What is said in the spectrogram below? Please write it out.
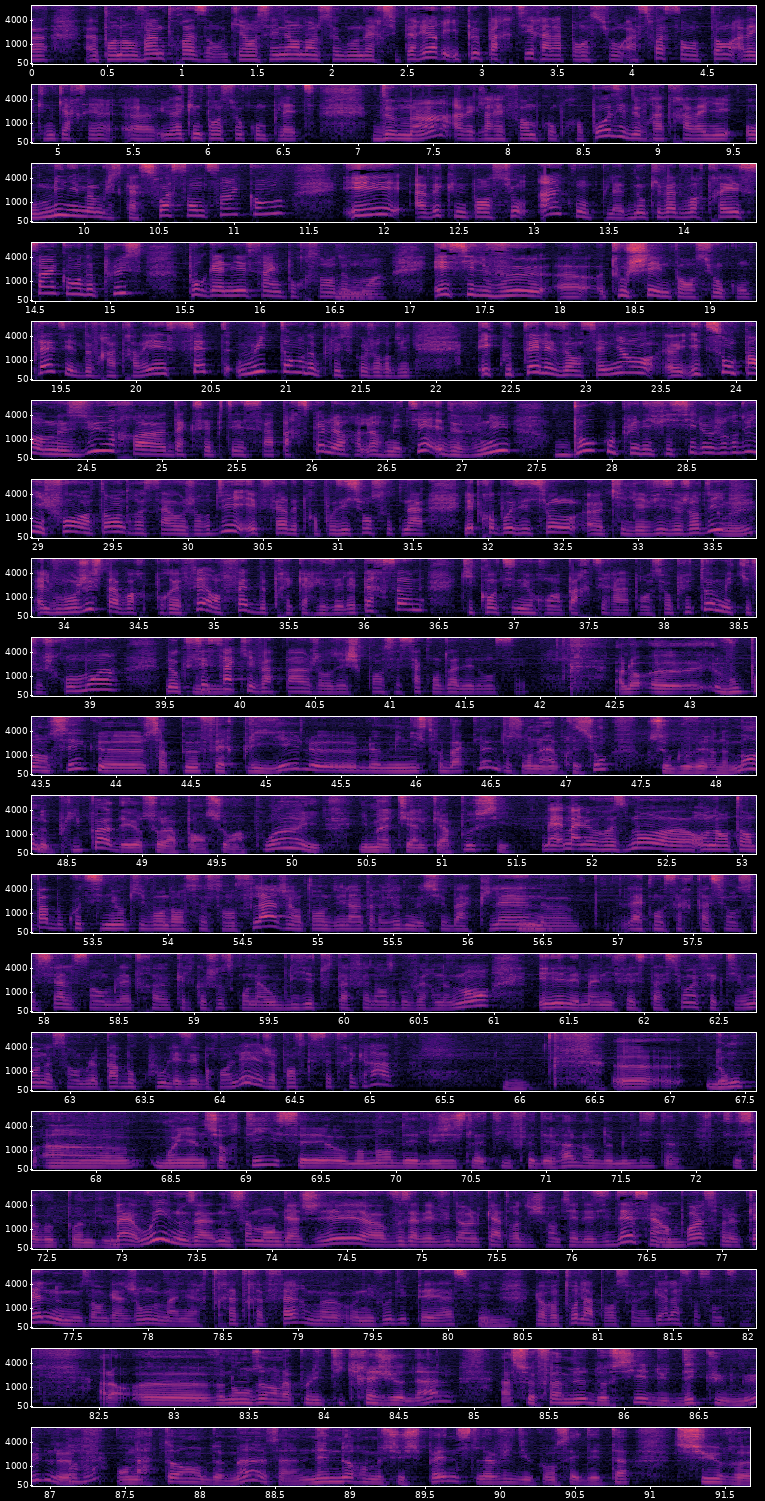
pendant 23 ans, qui est enseignant dans le secondaire supérieur, il peut partir à la pension à 60 ans avec une, euh, avec une pension complète. Demain, avec la réforme qu'on propose, il devra travailler au minimum jusqu'à 65 ans et avec une pension incomplète. Donc il va devoir travailler 5 ans de plus pour gagner 5% de moins. Et s'il veut euh, toucher une pension complète, il devra travailler 7, 8 ans de plus qu'aujourd'hui. Écoutez, les enseignants, euh, ils ne sont pas en mesure euh, d'accepter ça parce que leur, leur métier est devenu beaucoup plus difficile aujourd'hui. Il faut entendre ça aujourd'hui et faire des propositions soutenables. Les propositions euh, qui les visent aujourd'hui, Oui. elles vont juste avoir pour effet, en fait de précariser les personnes qui continueront à partir à la pension plus tôt, mais qui toucheront moins. Donc c'est mm. ça qui ne va pas aujourd'hui, je pense, c'est ça qu'on doit dénoncer. Alors, euh, vous pensez que ça peut faire plier le, ministre Baclen Parce qu'on a l'impression que ce gouvernement ne plie pas. D'ailleurs, sur la pension à point, il, maintient le cap aussi. Mais malheureusement, euh, on n'entend pas beaucoup de signaux qui vont dans ce sens-là. J'ai entendu l'interview de M. Baclen. Mm. Euh, la concertation sociale semble être quelque chose qu'on a oublié tout à fait dans ce gouvernement. Et les manifestations, effectivement, ne semblent pas beaucoup les ébranler. Je pense que c'est très grave. Euh, donc, un moyen de sortie, c'est au moment des législatives fédérales en 2019. C'est ça votre point de vue? Ben Oui, nous, nous, sommes engagés. Euh, vous avez vu dans le cadre du chantier des idées, c'est un mmh. point sur lequel nous nous engageons de manière très très ferme au niveau du PS, oui. Mmh. Le retour de la pension légale à 65 ans. Alors, euh, venons-en à la politique régionale, à ce fameux dossier du décumul. Mmh. On attend demain, c'est un énorme suspense, l'avis du Conseil d'État sur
